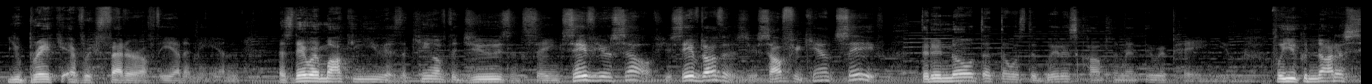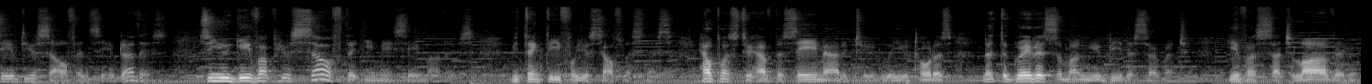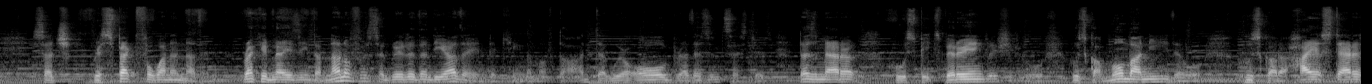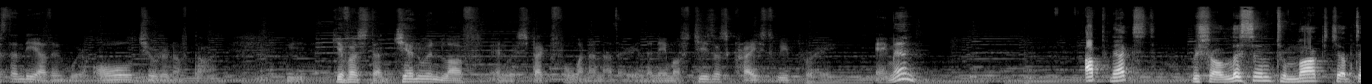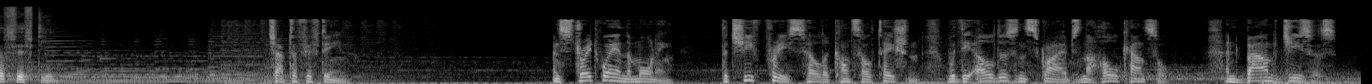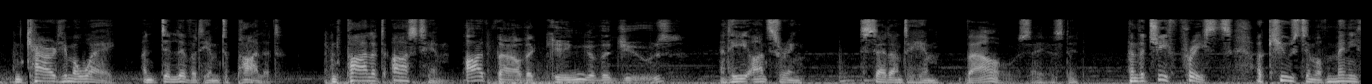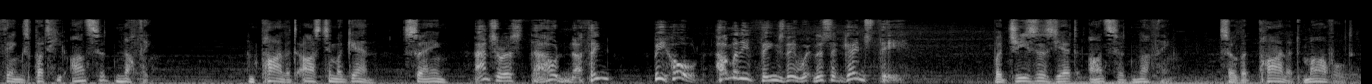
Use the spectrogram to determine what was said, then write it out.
you break every fetter of the enemy. And as they were mocking you as the King of the Jews and saying, Save yourself, you saved others, yourself you can't save, they didn't know that that was the greatest compliment they were paying you. For you could not have saved yourself and saved others. So you gave up yourself that you may save others. We thank thee for your selflessness. Help us to have the same attitude where you told us, let the greatest among you be the servant. Give us such love and such respect for one another, recognizing that none of us are greater than the other in the kingdom of God, that we're all brothers and sisters. Doesn't matter who speaks better English, who, who's got more money, who's got a higher status than the other. We're all children of God. We give us that genuine love and respect for one another. In the name of Jesus Christ, we pray. Amen. Up next, we shall listen to Mark chapter 15. Chapter 15 And straightway in the morning, the chief priests held a consultation with the elders and scribes and the whole council, and bound Jesus, and carried him away, and delivered him to Pilate. And Pilate asked him, Art thou the king of the Jews? And he answering, said unto him, Thou sayest it. And the chief priests accused him of many things, but he answered nothing. And Pilate asked him again, saying, Answerest thou nothing? Behold, how many things they witness against thee. But Jesus yet answered nothing, so that Pilate marveled.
